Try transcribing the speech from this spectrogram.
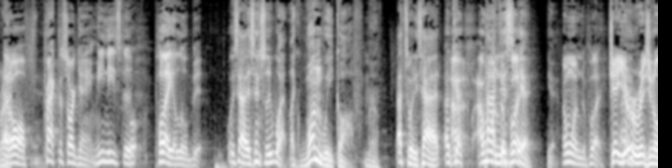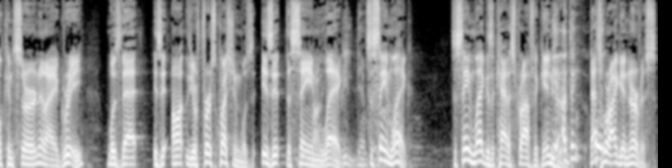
Right. at all. Practice our game. He needs to play a little bit. Well, he's had essentially what, like one week off. That's what he's had. Okay, I, I want him to play. Yeah, yeah. I want him to play. Jay, your original concern, and I agree, was that is it on, your first question was is it the same leg? It's the same leg. It's the same leg as a catastrophic injury. Yeah, I think- that's well- where I get nervous.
